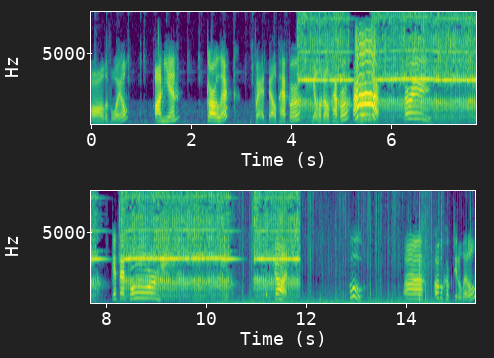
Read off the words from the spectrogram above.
olive oil, onion, garlic, red bell pepper, yellow bell pepper. Ah! Hurry! Get that borscht! Done. Ooh. Uh, overcooked it a little.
